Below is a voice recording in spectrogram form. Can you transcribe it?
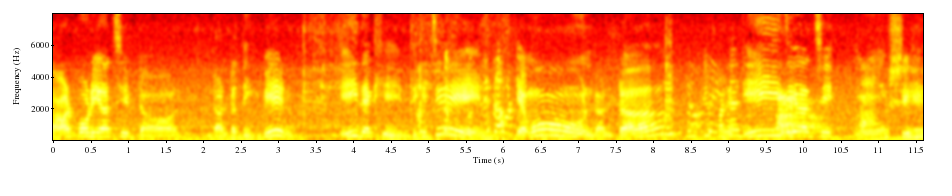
তারপরে আছে ডাল। ডালটা দেখবেন? এই দেখেন দেখেছেন? কেমন ডালটা? এই যে আছে মাংসের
